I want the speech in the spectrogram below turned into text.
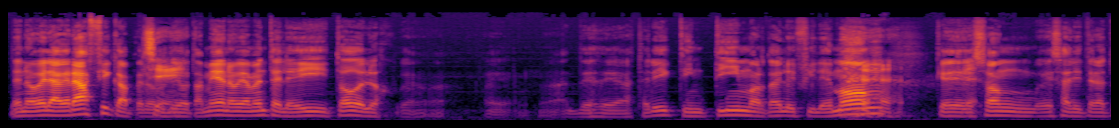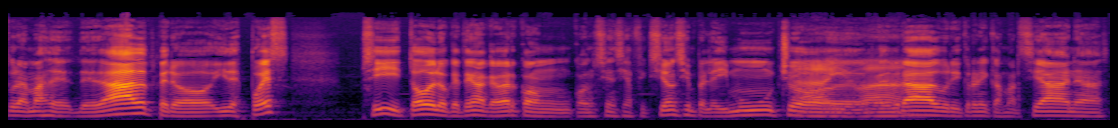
de novela gráfica, pero Sí. digo, también obviamente leí todos los. eh, desde Asterix, Tintín, Mortadelo y Filemón, que Claro. son esa literatura más de, de edad, pero. Y después, sí, todo lo que tenga que ver con, con ciencia ficción, siempre leí mucho. Eh, va. Ray Bradbury, Crónicas Marcianas.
